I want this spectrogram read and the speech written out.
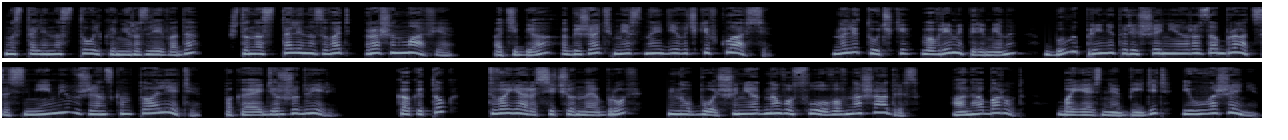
мы стали настолько не разлей вода, что нас стали называть Russian Mafia, а тебя обижать местные девочки в классе? На летучке во время перемены было принято решение разобраться с ними в женском туалете, пока я держу двери. Как итог, твоя рассеченная бровь, но больше ни одного слова в наш адрес, а наоборот, боязнь обидеть и уважение.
